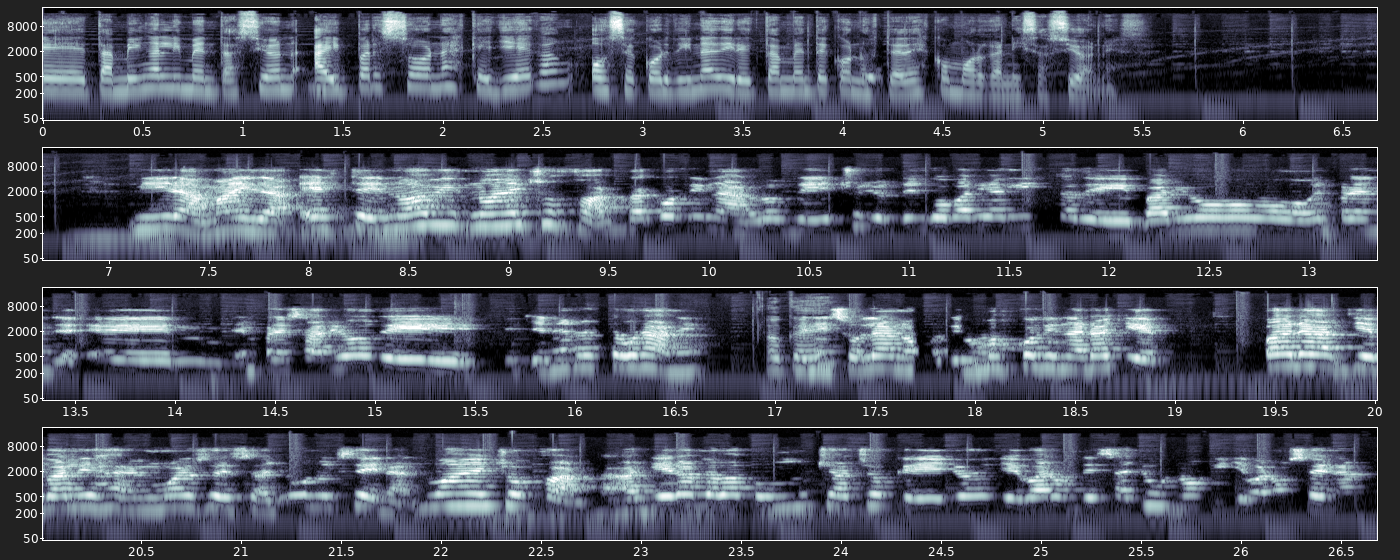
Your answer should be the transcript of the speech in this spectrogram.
eh, también alimentación, ¿hay personas que llegan o se coordina directamente con ustedes como organizaciones? Mira, Maida, este, no, ha, no ha hecho falta coordinarlo. De hecho, yo tengo varias listas de varios eh, empresarios de, que tienen restaurantes venezolanos que vamos a coordinar ayer para llevarles almuerzo, desayuno y cena. No ha hecho falta. Ayer hablaba con un muchacho que ellos llevaron desayuno y llevaron cena.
